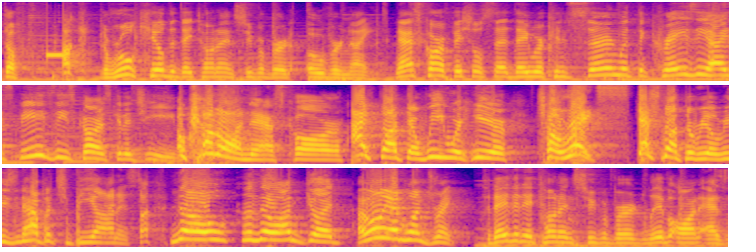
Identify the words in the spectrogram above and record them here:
The fuck? The rule killed the Daytona and Superbird overnight. NASCAR officials said they were concerned with the crazy high speeds these cars could achieve. Oh, come on, NASCAR. I thought that we were here to race. That's not the real reason. How about you be honest? No, no, I'm good. I've only had one drink. Today, the Daytona and Superbird live on as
